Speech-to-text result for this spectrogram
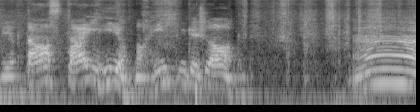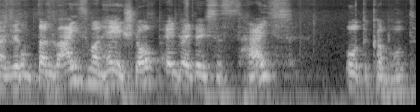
wird das Teil hier nach hinten geschlagen. Ah, Und dann weiß man, hey, stopp, entweder ist es heiß oder kaputt.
